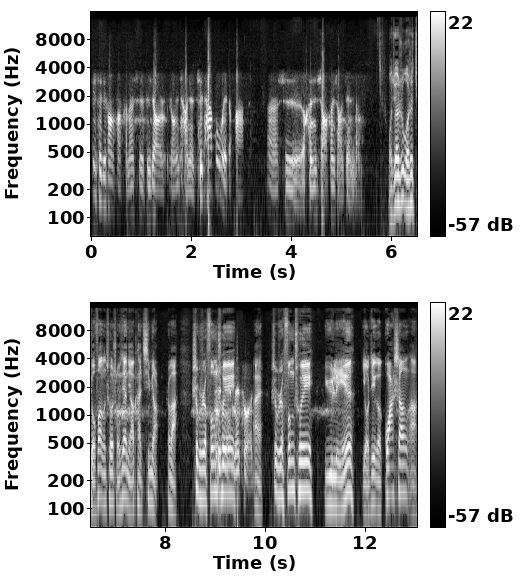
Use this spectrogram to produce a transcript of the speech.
这些地方的话可能是比较容易常见，其他部位的话，呃是很少很少见的。我觉得如果是久放的车，首先你要看漆面是吧？是不是风吹？没错，哎，是不是风吹雨淋有这个刮伤啊？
